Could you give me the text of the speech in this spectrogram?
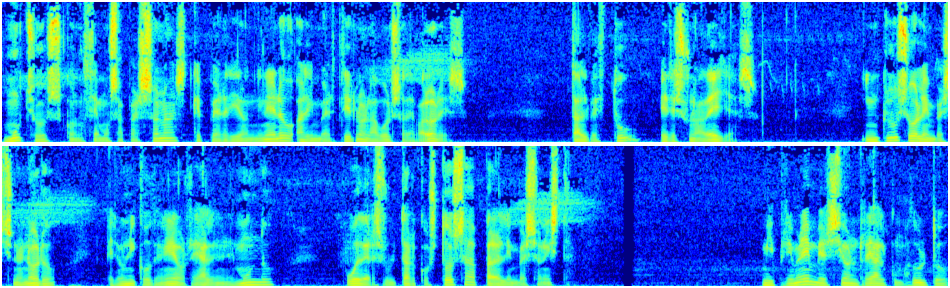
Muchos conocemos a personas que perdieron dinero al invertirlo en la bolsa de valores. Tal vez tú eres una de ellas. Incluso la inversión en oro, el único dinero real en el mundo, puede resultar costosa para el inversionista. Mi primera inversión real como adulto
